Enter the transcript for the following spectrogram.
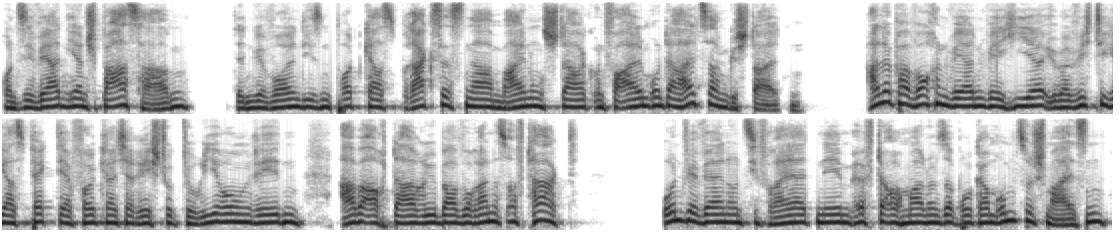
und Sie werden Ihren Spaß haben, denn wir wollen diesen Podcast praxisnah, meinungsstark und vor allem unterhaltsam gestalten. Alle paar Wochen werden wir hier über wichtige Aspekte erfolgreicher Restrukturierungen reden, aber auch darüber, woran es oft hakt. Und wir werden uns die Freiheit nehmen, öfter auch mal unser Programm umzuschmeißen,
